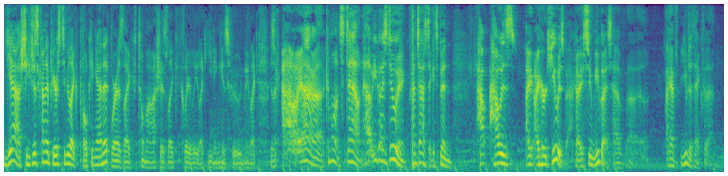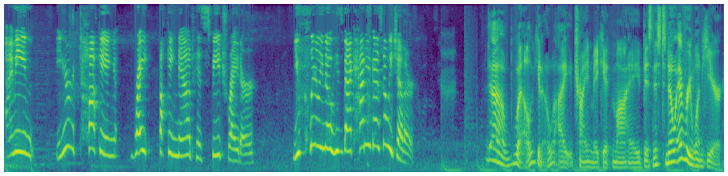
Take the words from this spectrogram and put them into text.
Yeah, she just kind of appears to be like poking at it, whereas like Tomash is like clearly like eating his food, and he like he's like, oh yeah, come on, sit down. How are you guys doing? Fantastic. It's been how how is I, I heard Hugh is back. I assume you guys have uh, I have you to thank for that. I mean, you're talking right fucking now to his speechwriter. You clearly know he's back. How do you guys know each other? Uh, well, you know, I try and make it my business to know everyone here.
